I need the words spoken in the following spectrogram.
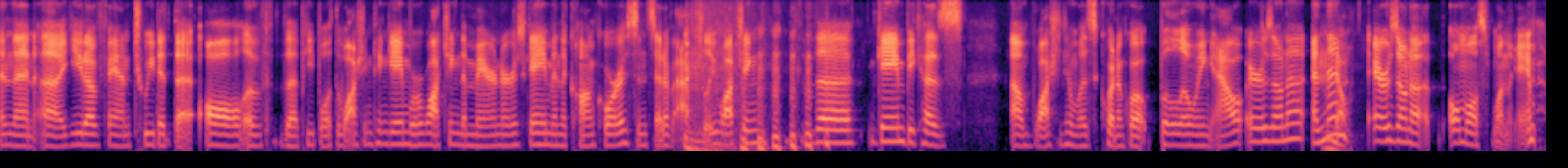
And then a UW fan tweeted that all of the people at the Washington game were watching the Mariners game in the concourse instead of actually watching the game because um, Washington was quote unquote blowing out Arizona. And then No. Arizona almost won the game.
